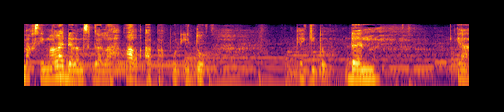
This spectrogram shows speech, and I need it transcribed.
maksimal lah dalam segala hal apa pun itu. Kayak gitu. Dan ya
